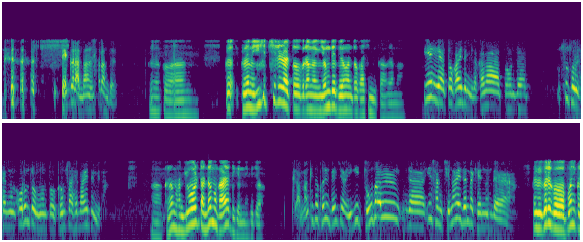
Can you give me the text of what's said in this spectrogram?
댓글 안 받는 사람들. 그래갖고 아, 그 그러면 27일 날 또 그러면 영대 병원 또 가십니까 그러면 예 예 또 가야 됩니다. 가가 또 이제 수술했는 오른쪽 눈 또 검사해봐야 됩니다. 아 그럼 한 6월 달 넘어가야 되겠네 그죠 안 많기도 그래 되죠. 이게 두 달 이상 지나야 된다 했는데 그리고 그리고 보니까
